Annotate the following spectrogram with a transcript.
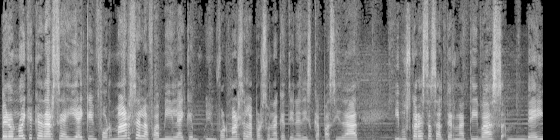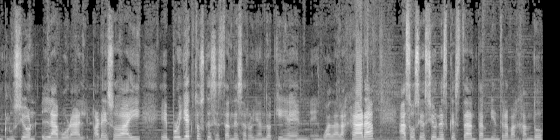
Pero no hay que quedarse ahí, hay que informarse a la familia, hay que informarse a la persona que tiene discapacidad y buscar estas alternativas de inclusión laboral. Para eso hay eh, proyectos que se están desarrollando aquí en, Guadalajara, asociaciones que están también trabajando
